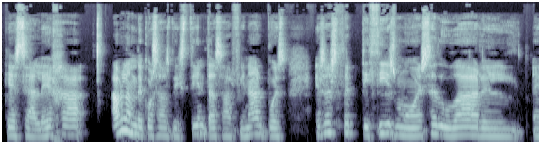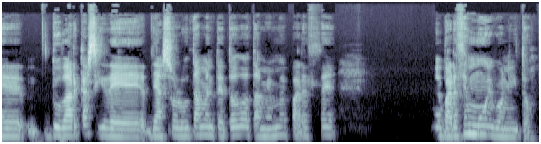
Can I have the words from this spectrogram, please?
Que se aleja, hablan de cosas distintas al final, pues ese escepticismo, ese dudar, el eh, dudar casi de, absolutamente todo, también me parece, me parece muy bonito.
